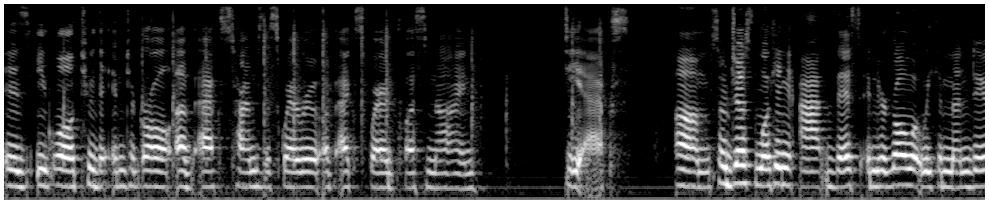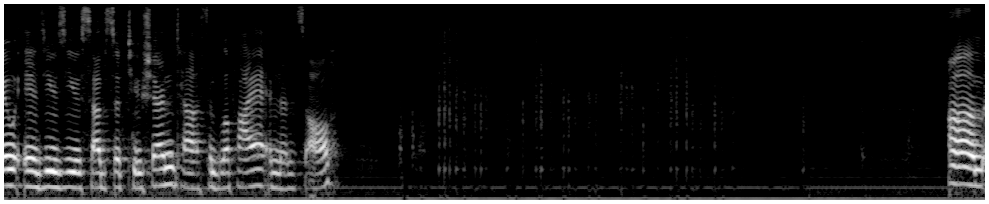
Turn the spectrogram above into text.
is equal to the integral of x times the square root of x squared plus 9 dx. Um, so just looking at this integral, what we can then do is use u substitution to simplify it and then solve. Um,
